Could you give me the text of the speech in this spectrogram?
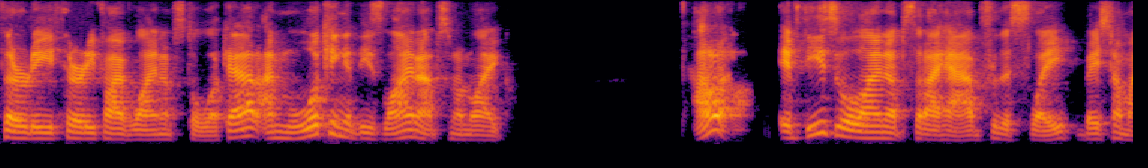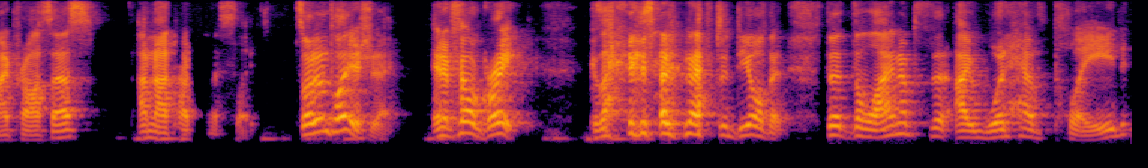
30, 35 lineups to look at. I'm looking at these lineups and I'm like, I don't if these are the lineups that I have for the slate based on my process. I'm not mm-hmm. touching the slate. So I didn't play yesterday. And it felt great because I, because I didn't have to deal with it. The, the lineups that I would have played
